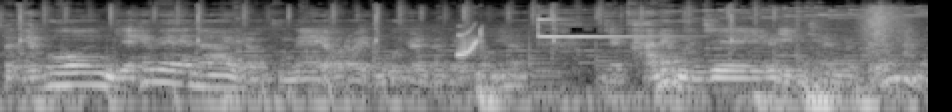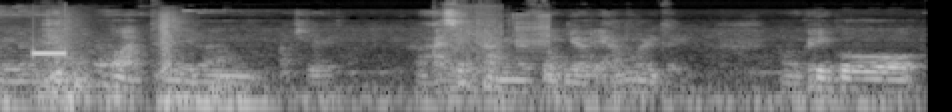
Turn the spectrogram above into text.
그래서 대부분 이제 해외나 이런 국내 여러 연구 결과들을 보면 이제 간의 문제를 일으키는 것들은 뭐 이런 과 같은 이런 이제 아세트아미노펜 계열의 약물들 어, 그리고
